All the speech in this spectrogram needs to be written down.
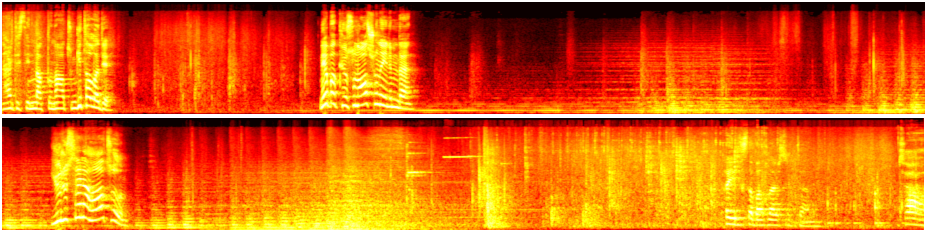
Nerede senin aklın hatun? Git al hadi. Ne bakıyorsun? Al şunu elimden. Yürüsene hatun. Hayırlı sabahlar sultanım. Sağ ol.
